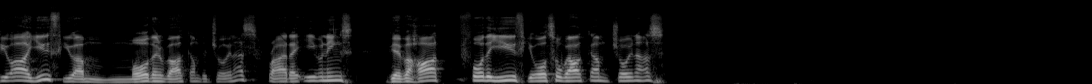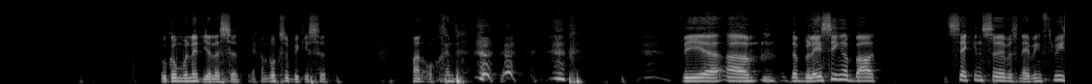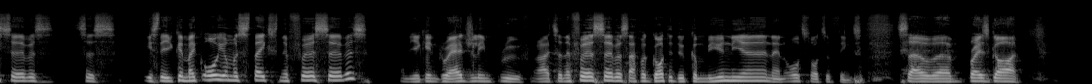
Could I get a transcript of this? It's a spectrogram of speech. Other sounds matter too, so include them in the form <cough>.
If you are youth, you are more than welcome to join us Friday evenings. If you have a heart for the youth, you're also welcome. Join us. Hoekom moet net julle sit? Ek gaan ook so 'n bietjie sit vanoggend. <laughs> the uh, um, <clears throat> the blessing about second service and having three services is that you can make all your mistakes in the first service and you can gradually improve. All right. So in the first service, I forgot to do communion and all sorts of things. So uh, praise God.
